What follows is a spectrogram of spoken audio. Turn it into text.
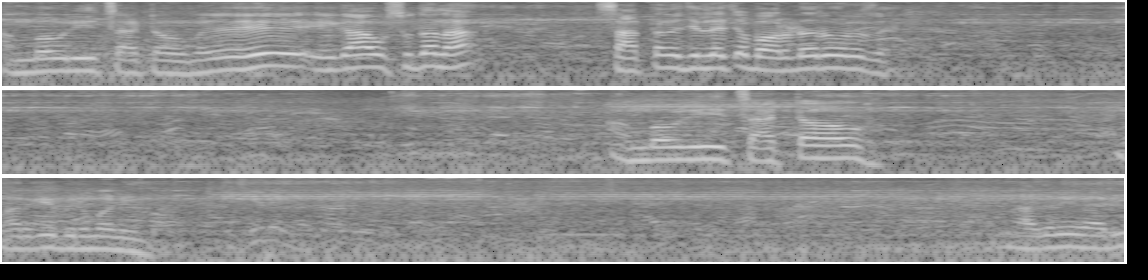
आंबवली चाटव. म्हणजे हे हे गावसुद्धा ना सातारा जिल्ह्याच्या बॉर्डरवरच आहे. आंबवली चाटव मार्गे बिरमणी. नागरी गाडी.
